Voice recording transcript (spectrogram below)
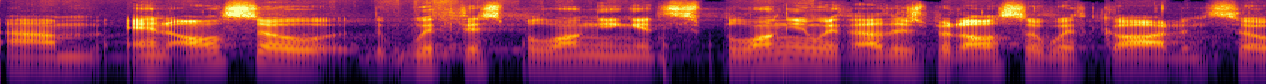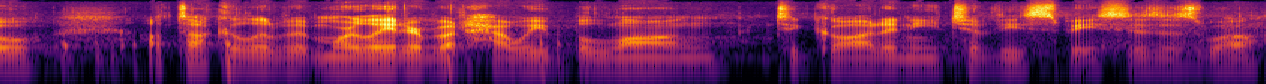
Um, and also with this belonging, it's belonging with others, but also with God. And so I'll talk a little bit more later about how we belong to God in each of these spaces as well.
